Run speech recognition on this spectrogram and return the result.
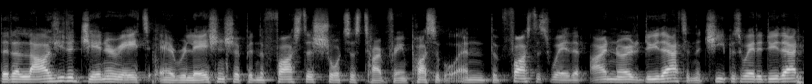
that allows you to generate a relationship in the fastest shortest time frame possible. And the fastest way that i know to do that and the cheapest way to do that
